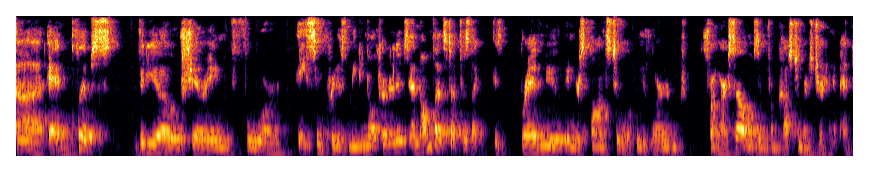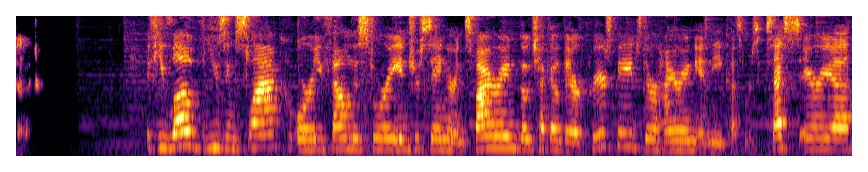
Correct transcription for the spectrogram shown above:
Uh, and Clips video sharing for asynchronous meeting alternatives and all that stuff is like is brand new in response to what we learned from ourselves and from customers during the pandemic if you love using slack or you found this story interesting or inspiring go check out their careers page they're hiring in the customer success area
